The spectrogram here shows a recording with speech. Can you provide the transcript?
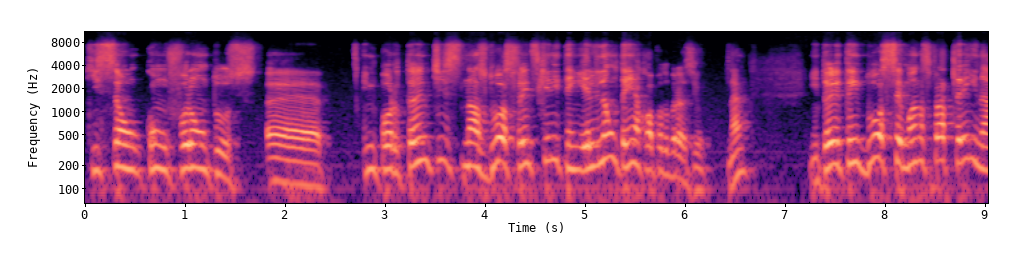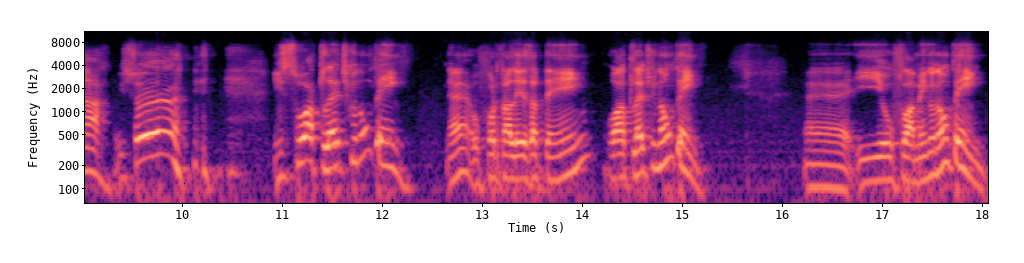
que são confrontos é, importantes nas duas frentes que ele tem. Ele não tem a Copa do Brasil, né? Então ele tem duas semanas para treinar. Isso é, isso o Atlético não tem, né? O Fortaleza tem, o Atlético não tem. É, e o Flamengo não tem.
